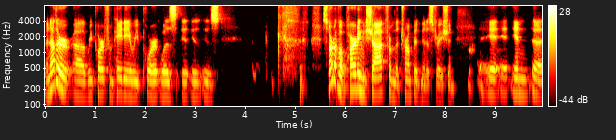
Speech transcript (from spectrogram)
another uh, report from Payday Report was i- i- is sort of a parting shot from the Trump administration. In uh,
